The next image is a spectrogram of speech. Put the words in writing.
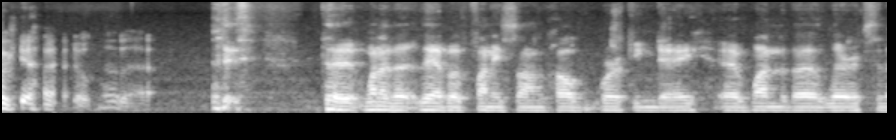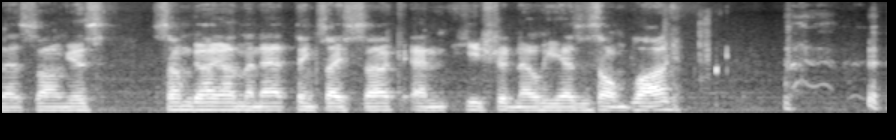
Oh yeah, I don't know that. the one of the they have a funny song called "Working Day." Uh, one of the lyrics of that song is "Some guy on the net thinks I suck, and he should know he has his own blog." but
